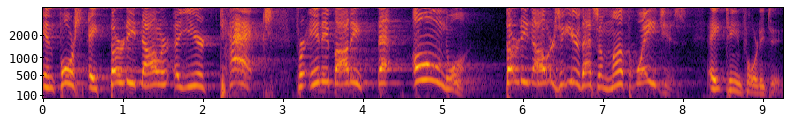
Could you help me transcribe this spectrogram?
enforced a $30 a year tax for anybody that owned one. $30 a year, that's a month wages. 1842.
